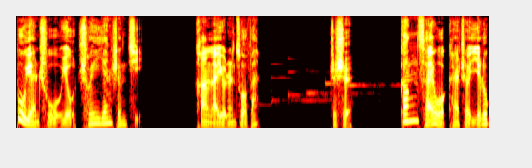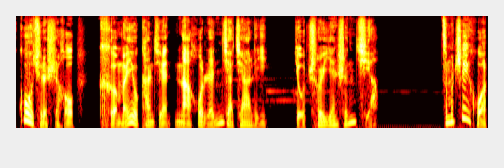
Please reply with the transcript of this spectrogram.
不远处有炊烟升起，看来有人做饭。只是。刚才我开车一路过去的时候，可没有看见哪户人家家里有炊烟升起啊？怎么这会儿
